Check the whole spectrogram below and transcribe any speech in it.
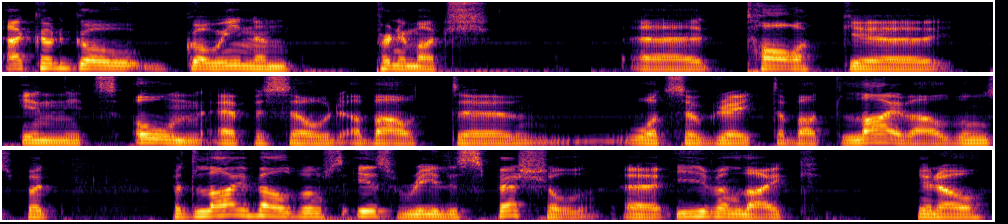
I could go go in and pretty much uh, talk uh, in its own episode about what's so great about live albums, but but live albums is really special. Uh, even like you know,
